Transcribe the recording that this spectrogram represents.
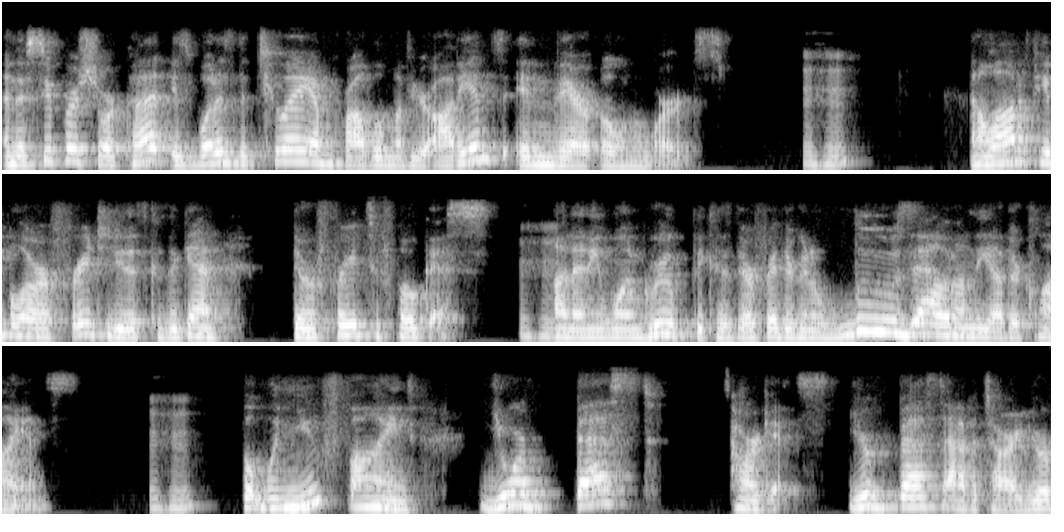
And the super shortcut is what is the 2 a.m. problem of your audience in their own words. Mm-hmm. And a lot of people are afraid to do this because, again, they're afraid to focus mm-hmm. on any one group because they're afraid they're going to lose out on the other clients. Mm-hmm. But when you find your best targets, your best avatar, your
